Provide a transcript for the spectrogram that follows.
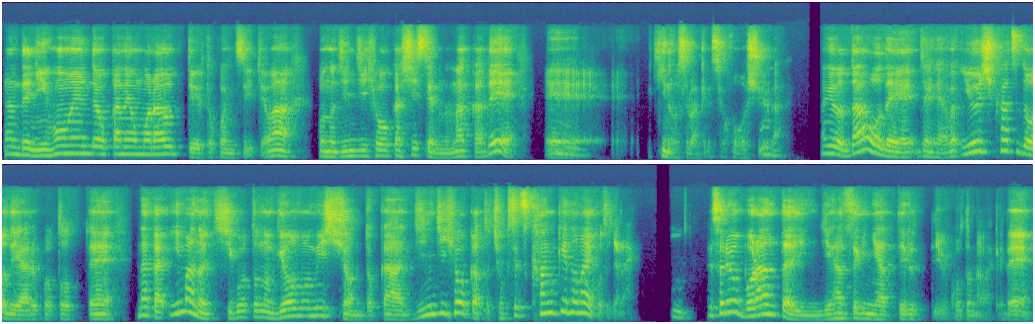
なんで、日本円でお金をもらうっていうところについては、この人事評価システムの中で、えー機能するわけですよ、報酬が。だけど DAO で、じゃあ有志活動でやることって、なんか今の仕事の業務ミッションとか人事評価と直接関係のないことじゃない。うん。でそれをボランタリーに自発的にやってるっていうことなわけで、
